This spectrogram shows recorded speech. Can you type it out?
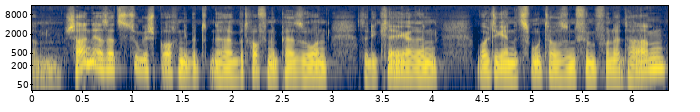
ähm, Schadenersatz zugesprochen. Die äh, betroffene Person, also die Klägerin, wollte gerne 2500 haben.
